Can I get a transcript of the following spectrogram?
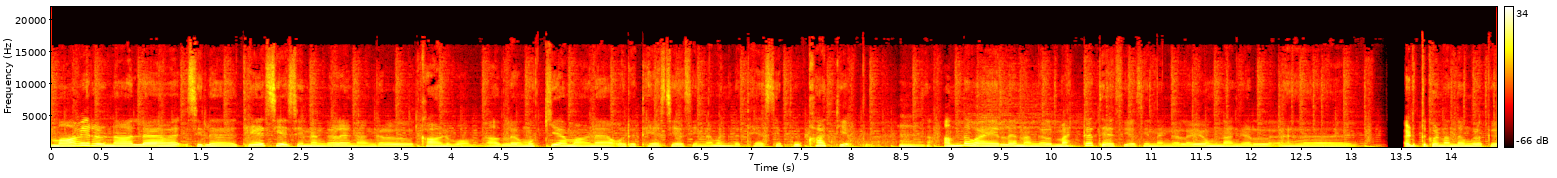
மாவீரனால சில தேசிய சின்னங்களை நாங்கள் காணுவோம். அதில் முக்கியமான ஒரு தேசிய சின்னம் எங்களோட தேசிய பூ. காத்திய பூ. அந்த வகையில் நாங்கள் மற்ற தேசிய சின்னங்களையும் நாங்கள் எடுத்துக்கொண்டு வந்து உங்களுக்கு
